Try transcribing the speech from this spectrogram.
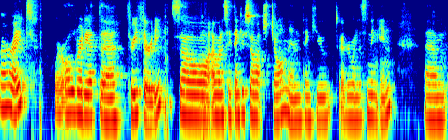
All right, we're already at uh, 3.30. So I want to say thank you so much, John, and thank you to everyone listening in. Um,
